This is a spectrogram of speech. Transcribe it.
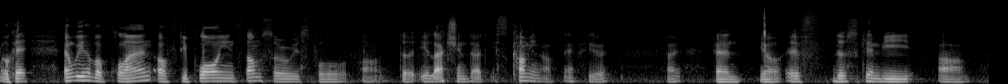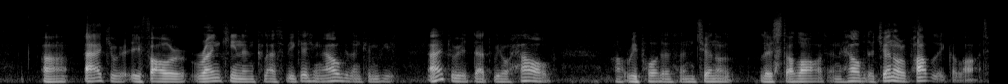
Okay, and we have a plan of deploying some service for uh, the election that is coming up next year, right? And you know, if this can be uh, uh, accurate, if our ranking and classification algorithm can be accurate, that will help uh, reporters and journalists a lot and help the general public a lot.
